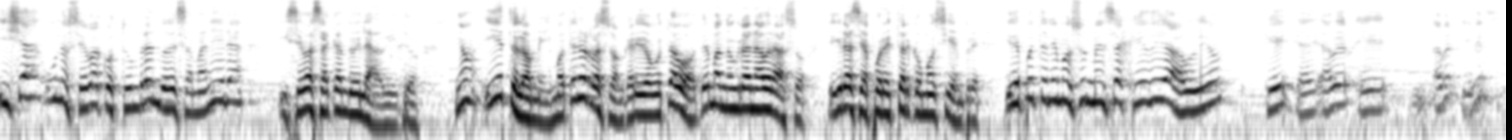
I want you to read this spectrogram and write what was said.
Y ya uno se va acostumbrando de esa manera y se va sacando el hábito. ¿No? Y esto es lo mismo. Tenés razón, querido Gustavo. Te mando un gran abrazo y gracias por estar como siempre. Y después tenemos un mensaje de audio que, eh, a ver, eh, a ver quién es.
